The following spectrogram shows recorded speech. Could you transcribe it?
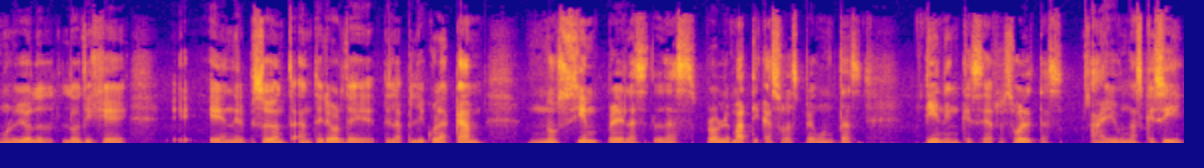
como yo lo, dije eh, en el episodio anterior de, la película Cam, no siempre las, las, problemáticas o las preguntas tienen que ser resueltas. Hay unas que sí,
